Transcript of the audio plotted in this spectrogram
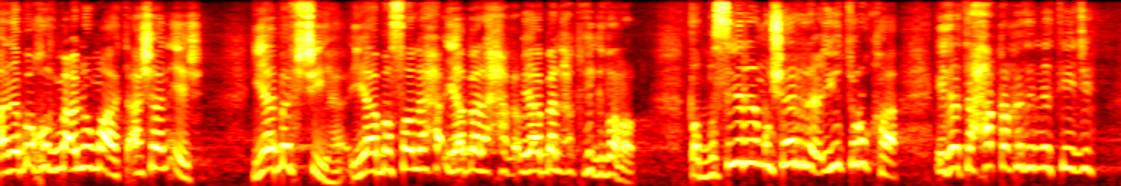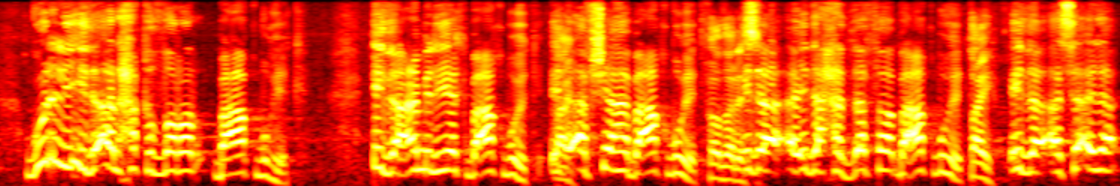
أنا باخذ معلومات عشان إيش؟ يا بفشيها يا بصلح يا بلحق يا بلحق فيك ضرر. طب بصير المشرع يتركها إذا تحققت النتيجة؟ قل لي إذا ألحق الضرر بعاقبه هيك. إذا عمل هيك بعاقبه هيك، إذا طيب. أفشاها بعاقبه هيك، تفضل يا إذا إذا حذفها بعاقبه هيك، طيب. إذا أسألها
